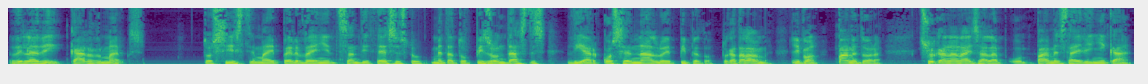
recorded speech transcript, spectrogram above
Δηλαδή, Κάρλ Μάρξ, το σύστημα υπερβαίνει τις αντιθέσεις του, μετατοπίζοντάς τις διαρκώς σε ένα άλλο επίπεδο. Το καταλάβαμε. Λοιπόν, πάμε τώρα. Σου έκανα ανάλυση, αλλά πάμε στα ελληνικά.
